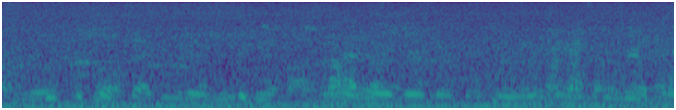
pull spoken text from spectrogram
那你就不做，在这个你不觉得？那还是对对对对，你看看有没有？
